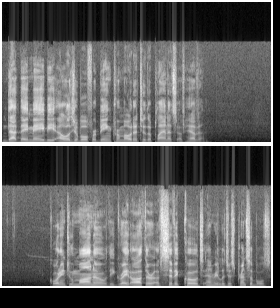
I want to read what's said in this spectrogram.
that they may be eligible for being promoted to the planets of heaven. According to Manu, the great author of civic codes and religious principles,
